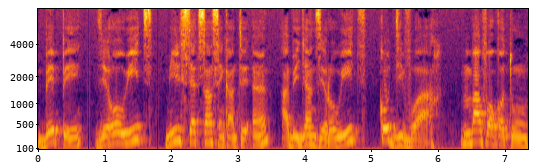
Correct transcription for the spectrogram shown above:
bp 08 1751 abidjan 08 côte d'ivoire n b'a fɔ kɔtun.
